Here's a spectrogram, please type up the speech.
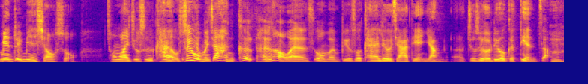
面对面销售，从来就是看。所以我们家很客很好玩的是，我们比如说开六家店一样，呃，就是有六个店长，嗯，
